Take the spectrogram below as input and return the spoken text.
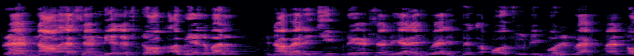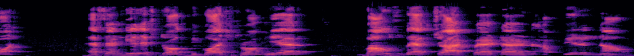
Friends, now SNDL stock available in a very cheap rates and here is very big opportunity for investment on SNDL stock because from here bounce back chart pattern appearing now.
